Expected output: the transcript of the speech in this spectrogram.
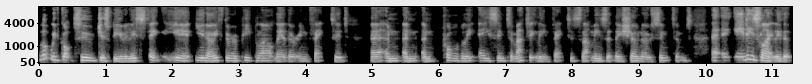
Look, we've got to just be realistic. You, you know, if there are people out there that are infected uh, and and and probably asymptomatically infected, so that means that they show no symptoms. Uh, it- is likely that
